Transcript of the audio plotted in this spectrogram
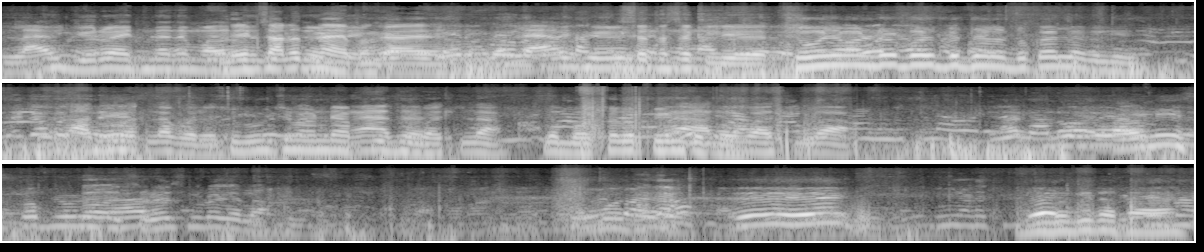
लाईव्ह झिरो आहेत ना तर मला नेट चालत नाही पण काय? लाईव्ह दिसत झिरो नसं क्लिअर शिवाजी मांडर बस बस झाला दुखायला लागली. बसला परत शुभमची मांडे बसला पेंट आजू बसला बघित आता.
